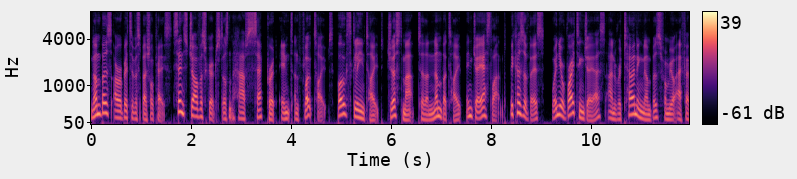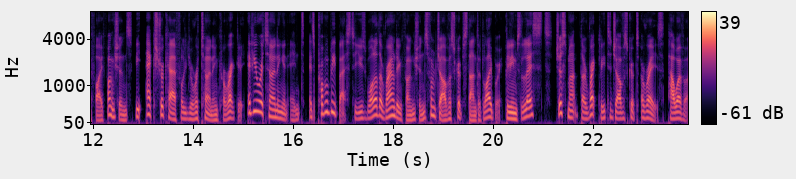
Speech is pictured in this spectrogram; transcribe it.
Numbers are a bit of a special case. Since JavaScript doesn't have separate int and float types, both Gleam types just map to the number type in JS land. Because of this, when you're writing JS and returning numbers from your FFI functions, be extra careful you're returning correctly. If you're returning an int, it's probably best to use one of the rounding functions from JavaScript standard library. Gleam's lists just map directly to JavaScript arrays. However,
